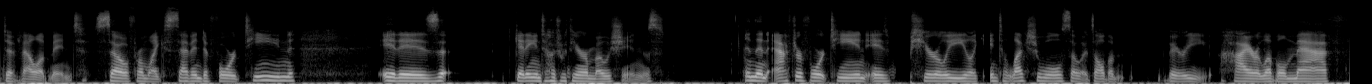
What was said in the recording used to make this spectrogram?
development. So from like seven to 14, it is getting in touch with your emotions. And then after 14 is purely like intellectual. So it's all the very higher level math,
